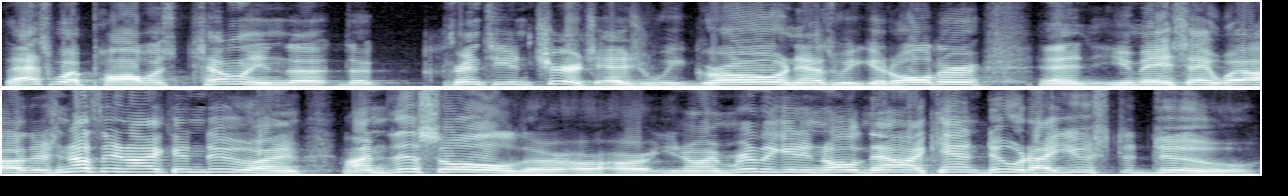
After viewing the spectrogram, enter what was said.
That's what Paul was telling the, the Corinthian church as we grow and as we get older. And you may say, well, there's nothing I can do. I'm, I'm this old, or, or, or, you know, I'm really getting old now. I can't do what I used to do.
